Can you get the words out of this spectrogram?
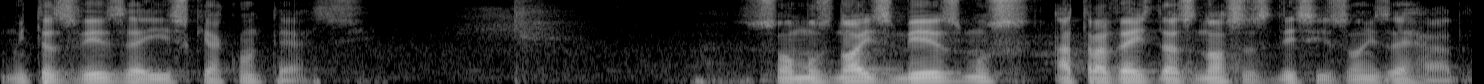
Muitas vezes é isso que acontece. Somos nós mesmos através das nossas decisões erradas.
